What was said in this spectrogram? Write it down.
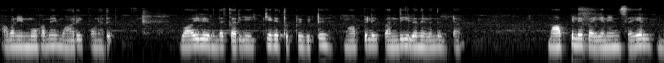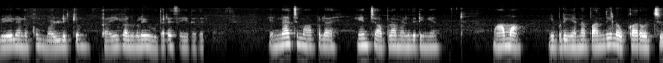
அவனின் முகமே மாறிப்போனது வாயில் இருந்த கறியை கீழே துப்பிவிட்டு மாப்பிள்ளை பந்தியிலிருந்து எழுந்து விட்டான். மாப்பிள்ளை பையனின் செயல் வேலனுக்கும் வள்ளிக்கும் கை கால்களை செய்தது. என்னாச்சு மாப்பிள்ளை ஏன் சாப்பிடாம எழுந்துட்டீங்க? மாமா இப்படி என்னை பந்தியில் உட்கார வச்சு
